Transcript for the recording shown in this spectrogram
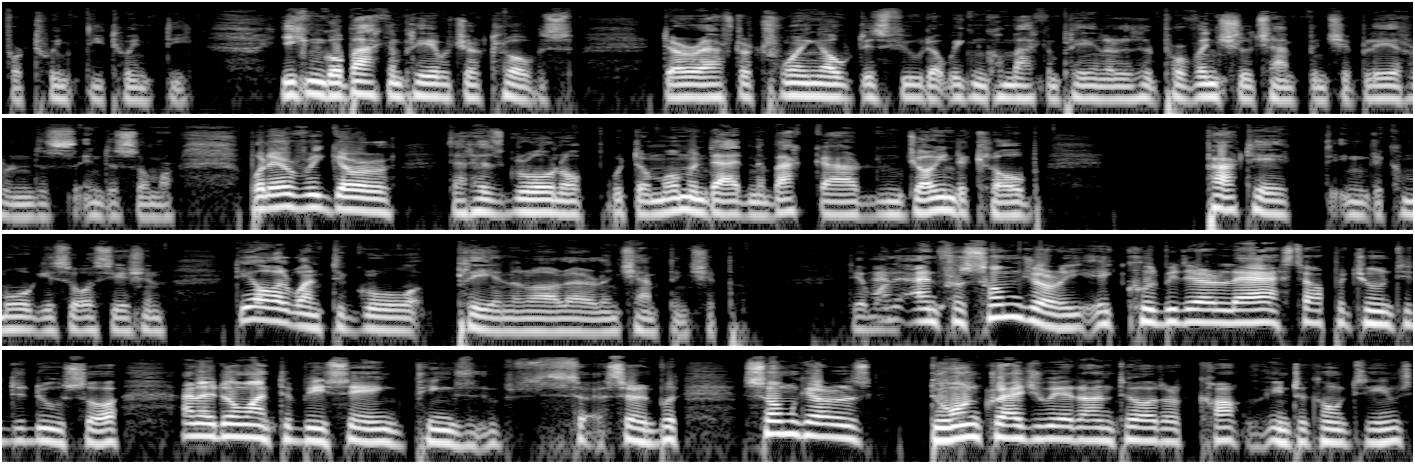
for 2020. You can go back and play with your clubs. They're after throwing out this view that we can come back and play in a little provincial championship later in this in the summer. But every girl that has grown up with their mum and dad in the back garden, joined a club, partake in the Camogie Association, they all want to grow playing in an All Ireland Championship. And, and, for some Jerry, it could be their last opportunity to do so. And I don't want to be saying things certain, but some girls don't graduate onto other co- intercounty teams.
